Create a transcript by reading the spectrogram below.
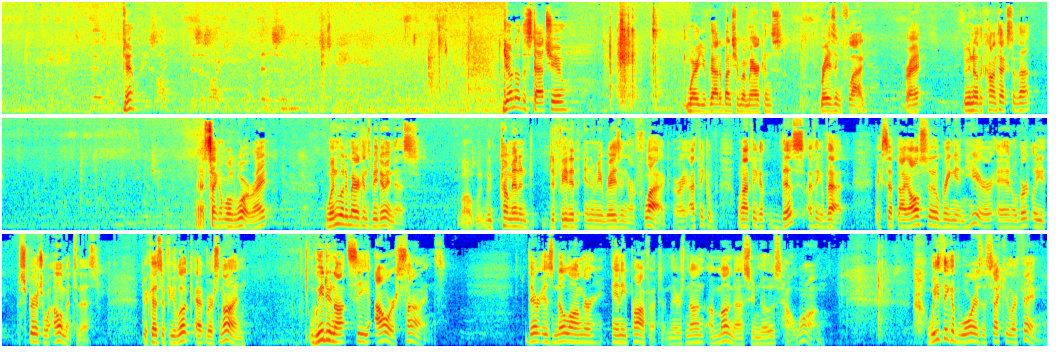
Yeah. He's like, this is like offensive. Do you know the statue where you've got a bunch of Americans raising a flag, right? Do we know the context of that? Yeah, Second World War, right? When would Americans be doing this? Well, we- come in and defeated enemy raising our flag, right? I think of when I think of this, I think of that. Except I also bring in here an overtly spiritual element to this. Because if you look at verse 9, we do not see our signs. There is no longer any prophet, and there is none among us who knows how long. We think of war as a secular thing.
